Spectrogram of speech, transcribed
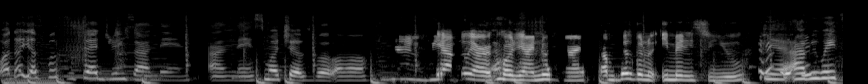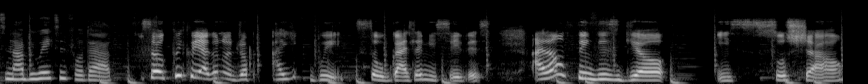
although you're supposed to share drinks and then and then small chips, but uh, Yeah, I know you're recording. I know, right? I'm just going to email it to you. yeah, I'll be waiting. I'll be waiting for that. So quickly, I'm gonna drop. I wait. So guys, let me say this. I don't think this girl is social.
